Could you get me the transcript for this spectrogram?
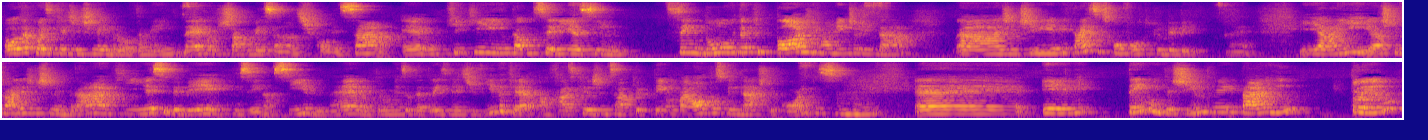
Outra coisa que a gente lembrou também, né, quando a gente estava conversando antes de começar, é o que que então seria assim, sem dúvida, que pode realmente ajudar a gente evitar esse desconforto para o bebê, né? E aí, eu acho que vale a gente lembrar que esse bebê recém-nascido, né, pelo menos até três meses de vida, que é a fase que a gente sabe que tem a maior possibilidade de ter cólicas, uhum. É, ele tem um intestino que está em pleno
